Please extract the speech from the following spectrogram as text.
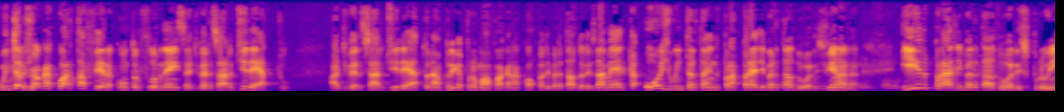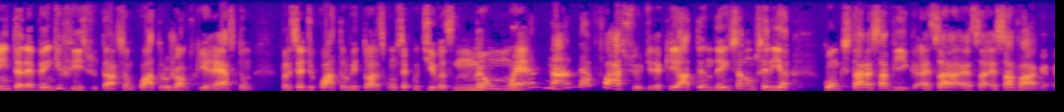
O Inter joga quarta-feira contra o Fluminense, adversário direto. Adversário direto na briga por uma vaga na Copa Libertadores da América. Hoje o Inter tá indo para pré-Libertadores. Viana, ir para Libertadores pro Inter é bem difícil, tá? São quatro jogos que restam, precisa de quatro vitórias consecutivas. Não é nada fácil. Eu diria que a tendência não seria conquistar essa, viga, essa, essa, essa vaga.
